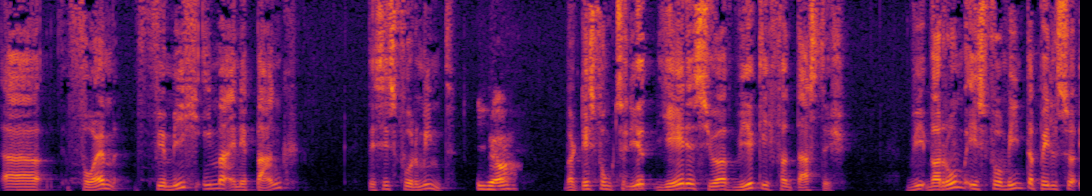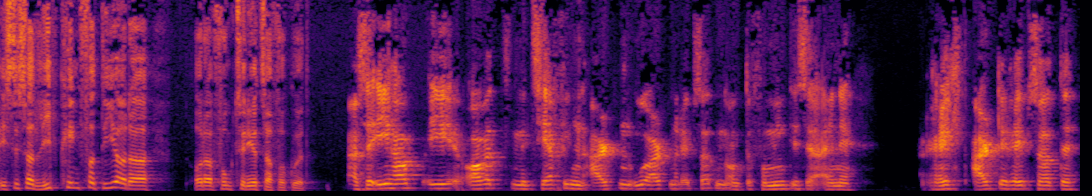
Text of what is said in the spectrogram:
Äh, vor allem für mich immer eine Bank, das ist Formint. Ja. Weil das funktioniert jedes Jahr wirklich fantastisch. Wie, warum ist Forminterbill so, ist es ein Liebkind von dir oder, oder funktioniert es einfach gut? Also ich habe, ich arbeite mit sehr vielen alten, uralten Rebsorten und der Formint ist ja eine recht alte Rebsorte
